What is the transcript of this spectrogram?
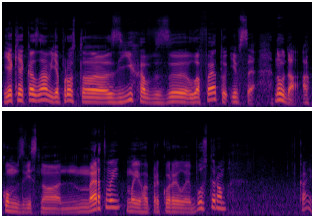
Як я казав, я просто з'їхав з лафету і все. Ну да, акум, звісно, мертвий. Ми його прикурили бустером. Кайф.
